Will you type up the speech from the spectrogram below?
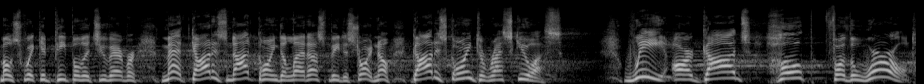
most wicked people that you've ever met. God is not going to let us be destroyed. No, God is going to rescue us. We are God's hope for the world,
